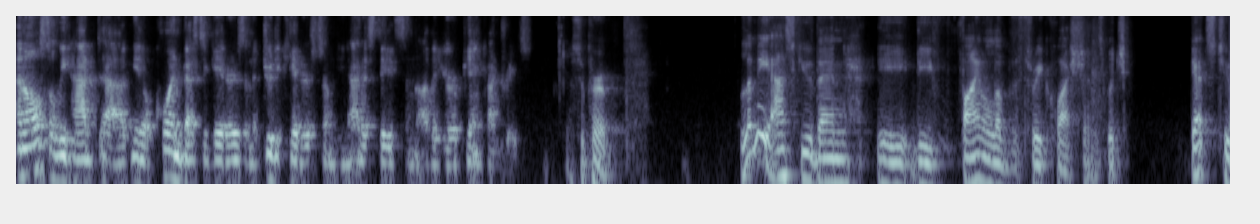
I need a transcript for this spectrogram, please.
And also we had uh, you know co-investigators and adjudicators from the United States and other European countries. Superb. Let me ask you then the the final of the three questions, which gets to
